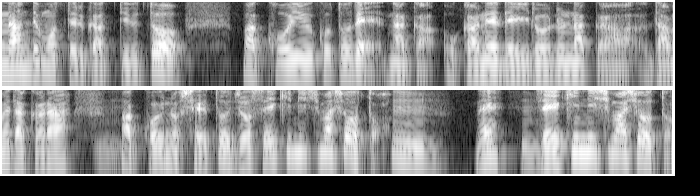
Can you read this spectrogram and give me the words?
なんで持ってるかっていうと、まあ、こういうことでなんかお金でいろいろなんかダメだから、まあ、こういうの政党助成金にしましょうと、うん。ね、税金にしましょうと。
